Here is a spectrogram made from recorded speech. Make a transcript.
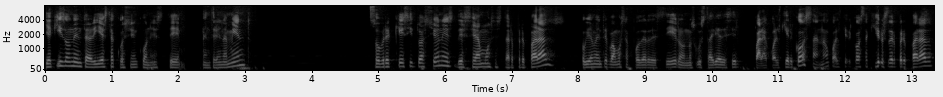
Y aquí es donde entraría esta cuestión con este entrenamiento. Sobre qué situaciones deseamos estar preparados. Obviamente vamos a poder decir o nos gustaría decir para cualquier cosa, ¿no? Cualquier cosa quiero estar preparado.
